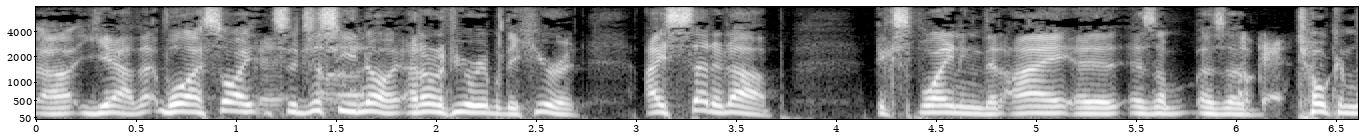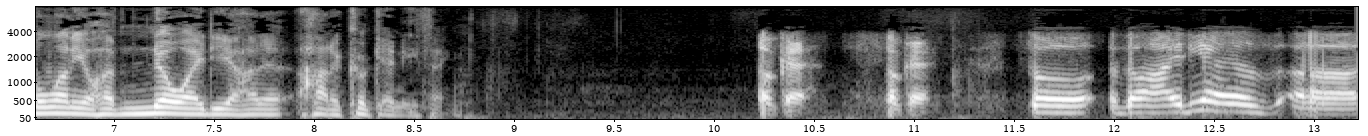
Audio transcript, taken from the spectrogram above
Uh, yeah. That, well, so I okay. so just so you know, I don't know if you were able to hear it. I set it up explaining that I, uh, as a as a okay. token millennial, have no idea how to how to cook anything. Okay. Okay. So the idea is uh,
